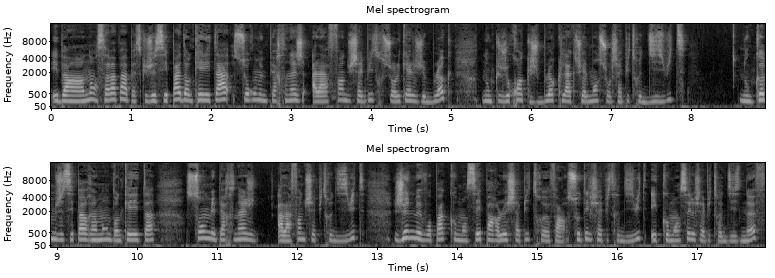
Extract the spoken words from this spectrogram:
eh ben non, ça va pas. Parce que je sais pas dans quel état seront mes personnages à la fin du chapitre sur lequel je bloque. Donc je crois que je bloque là actuellement sur le chapitre 18. Donc comme je sais pas vraiment dans quel état sont mes personnages à la fin du chapitre 18, je ne me vois pas commencer par le chapitre, enfin sauter le chapitre 18 et commencer le chapitre 19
